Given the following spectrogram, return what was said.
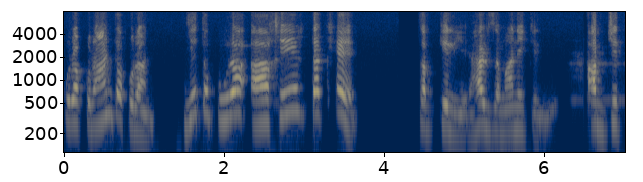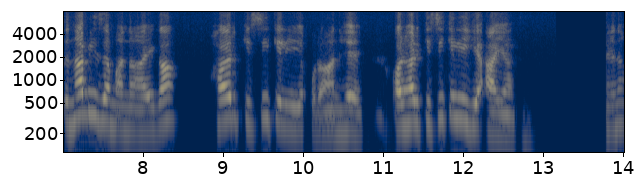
پورا قرآن کا قرآن، یہ تو پورا آخر تک ہے سب کے لیے، ہر زمانے کے لیے۔ اب جتنا بھی زمانہ آئے گا، ہر کسی کے لیے یہ قرآن ہے اور ہر کسی کے لیے یہ آیات ہے نا؟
